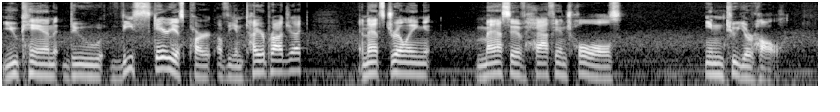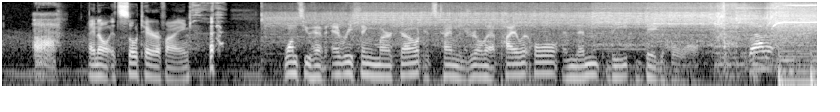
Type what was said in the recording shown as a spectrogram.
you can do the scariest part of the entire project, and that's drilling massive half inch holes into your hull. Ah, I know, it's so terrifying. Once you have everything marked out, it's time to drill that pilot hole and then the big hole. Got it.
